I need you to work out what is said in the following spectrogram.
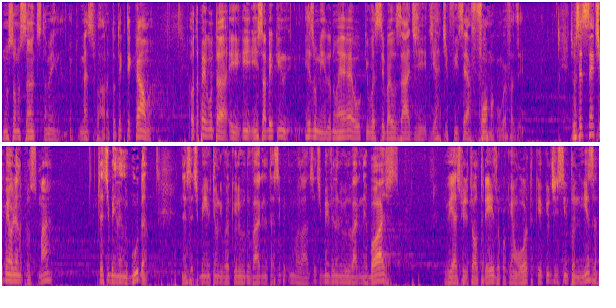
Não somos santos também, né? mais fala. Então tem que ter calma. Outra pergunta, e, e, e, saber que, resumindo, não é o que você vai usar de, de artifício, é a forma como vai fazer. Se você se sente bem olhando para o mar, se sente bem lendo Buda, né, se sente bem, tem um livro aqui, o livro do Wagner, está sempre aqui do meu lado, se sente bem vendo o livro do Wagner Borges, Viagem Espiritual 3 ou qualquer outro, que ele te sintoniza,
